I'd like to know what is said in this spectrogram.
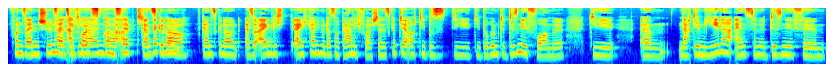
von seinen Schönheitsidealen da Erfolgskonzept ganz wegkommt. genau, ganz genau. Also eigentlich, eigentlich kann ich mir das noch gar nicht vorstellen. Es gibt ja auch die die die berühmte Disney-Formel, die ähm, nachdem jeder einzelne Disney-Film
